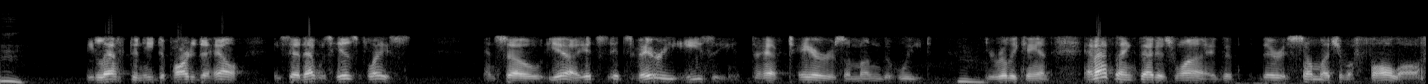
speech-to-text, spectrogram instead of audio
Mm. He left and he departed to hell. He said that was his place. And so, yeah, it's it's very easy to have tares among the wheat. You really can. And I think that is why that there is so much of a fall off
